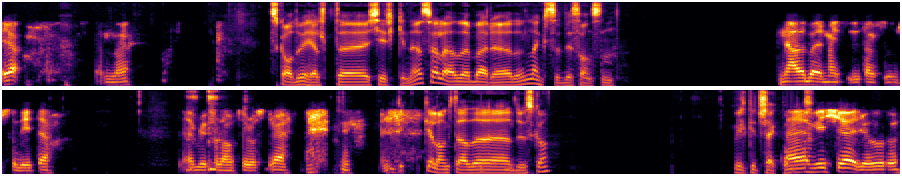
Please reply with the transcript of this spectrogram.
Ja. Men eh, Skal du helt til Kirkenes, eller er det bare den lengste distansen? nei, det er bare den lengste distansen som skal dit, ja. Det blir for langt for oss, tror jeg. Hvor langt er det du skal? Hvilket sjekkpunkt? checkpoint? vi kjører jo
